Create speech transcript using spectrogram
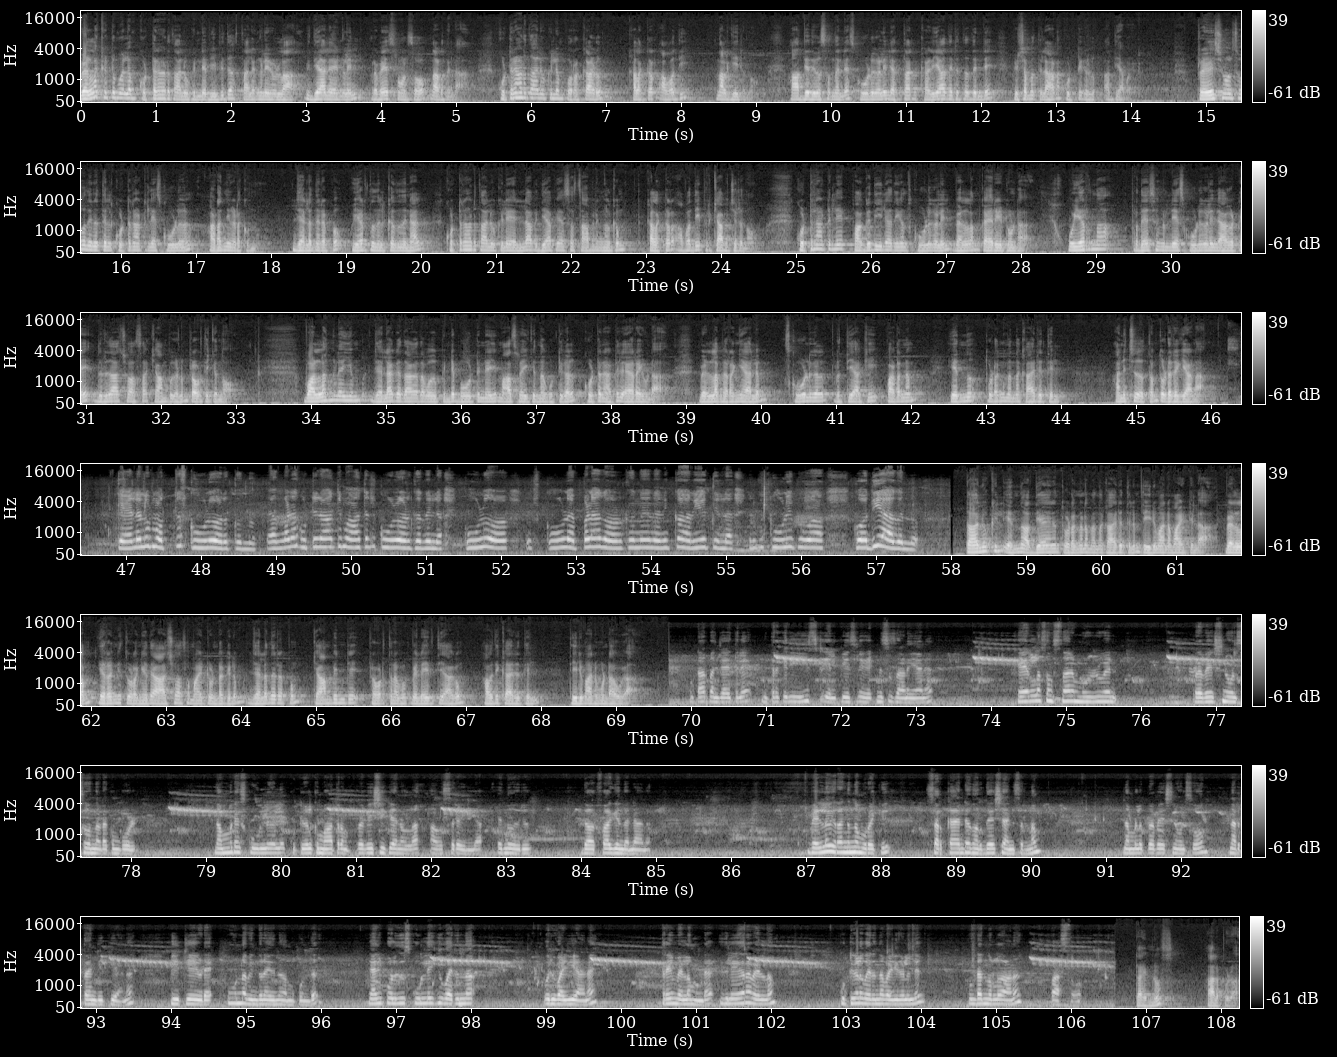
വെള്ളക്കെട്ട് മൂലം കുട്ടനാട് താലൂക്കിന്റെ വിവിധ സ്ഥലങ്ങളിലുള്ള വിദ്യാലയങ്ങളിൽ പ്രവേശനോത്സവം നടന്നില്ല. കുട്ടനാട് താലൂക്കിലും പുറക്കാടും കളക്ടർ അവധി നൽകിയിരുന്നു. ആദ്യ ദിവസം തന്നെ സ്കൂളുകളിൽ എത്താൻ കഴിയാതിരുന്നതിന്റെ വിഷമത്തിലാണ് കുട്ടികളും അധ്യാപകരും. പ്രവേശനോത്സവ ദിനത്തിൽ കുട്ടനാട്ടിലെ സ്കൂളുകൾ അടഞ്ഞുകിടക്കുന്നു. ജലനിരപ്പ് ഉയർന്നു നിൽക്കുന്നതിനാൽ കുട്ടനാട് താലൂക്കിലെ എല്ലാ വിദ്യാഭ്യാസ സ്ഥാപനങ്ങൾക്കും കളക്ടർ അവധി പ്രഖ്യാപിച്ചിരുന്നു. കുട്ടനാട്ടിലെ പകുതിയിലധികം സ്കൂളുകളിൽ വെള്ളം കയറിയിട്ടുണ്ട്. ഉയർന്ന പ്രദേശങ്ങളിലെ സ്കൂളുകളിലാകട്ടെ ദുരിതാശ്വാസ ക്യാമ്പുകളും പ്രവർത്തിക്കുന്നു. വള്ളങ്ങളെയും ജലഗതാഗത വകുപ്പിന്റെ ബോട്ടിനെയും ആശ്രയിക്കുന്ന കുട്ടികൾ കുട്ടനാട്ടിൽ ഏറെയുണ്ട്. വെള്ളം ഇറങ്ങിയാലും സ്കൂളുകൾ വൃത്തിയാക്കി പഠനം എന്നു തുടങ്ങുമെന്ന കാര്യത്തിൽ അനിശ്ചിതത്വം തുടരുകയാണ്. കേരളം മൊത്തം സ്കൂൾ തുറക്കുന്നു. ഞങ്ങളുടെ കുട്ടനാട്ടിൽ മാത്രം സ്കൂൾ തുറക്കുന്നില്ല. സ്കൂൾ സ്കൂൾ എപ്പോഴാണ് തുറക്കുന്നതെന്ന് എനിക്ക് അറിയത്തില്ല എനിക്ക് സ്കൂളിൽ പോവാൻ കൊതിയാകുന്നു. താലൂക്കിൽ എന്ന് അധ്യയനം തുടങ്ങണമെന്ന കാര്യത്തിലും തീരുമാനമായിട്ടില്ല. വെള്ളം ഇറങ്ങി തുടങ്ങിയത് ആശ്വാസമായിട്ടുണ്ടെങ്കിലും ജലനിരപ്പും ക്യാമ്പിന്റെ പ്രവർത്തനവും വിലയിരുത്തിയാകും അവധിക്കാര്യത്തിൽ തീരുമാനമുണ്ടാവുക. മുട്ടാർ പഞ്ചായത്തിലെ മിത്രക്കരി ഈസ്റ്റ് എൽ പി എസിലെ മിസ്സസാണ് ഞാൻ. കേരള സംസ്ഥാനം മുഴുവൻ പ്രവേശനോത്സവം നടക്കുമ്പോൾ നമ്മുടെ സ്കൂളുകളിലെ കുട്ടികൾക്ക് മാത്രം പ്രവേശിക്കാനുള്ള അവസരമില്ല എന്നൊരു ദൗർഭാഗ്യം തന്നെയാണ്. വെള്ളം ഇറങ്ങുന്ന മുറയ്ക്ക് സർക്കാരിന്റെ നിർദ്ദേശാനുസരണം നമ്മൾ പ്രവേശനോത്സവം നടത്താനിരിക്കുകയാണ്. പി ടി എയുടെ പൂർണ പിന്തുണ ഇതിന് നമുക്കുണ്ട്. ഞാനിപ്പോൾ ഇത് സ്കൂളിലേക്ക് വരുന്ന ഒരു വഴിയാണ്. ഇത്രയും വെള്ളമുണ്ട്. ഇതിലേറെ വെള്ളം കുട്ടികൾ വരുന്ന വഴികളിൽ ഉണ്ടെന്നുള്ളതാണ് വാസ്തവം. Time news Alappuzha.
